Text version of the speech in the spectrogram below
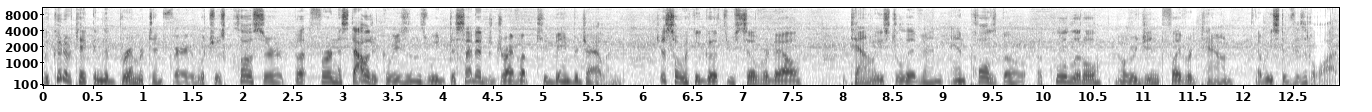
We could have taken the Bremerton ferry, which was closer, but for nostalgic reasons, we decided to drive up to Bainbridge Island, just so we could go through Silverdale, the town we used to live in, and Poulsbo, a cool little Norwegian flavored town that we used to visit a lot.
